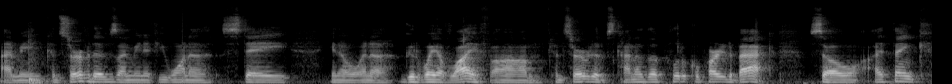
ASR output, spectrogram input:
I mean, conservatives. I mean, if you want to stay you know, in a good way of life. Um, conservatives, kind of the political party to back. So I think,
